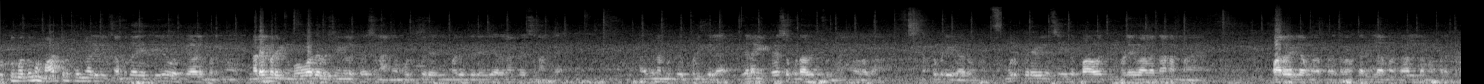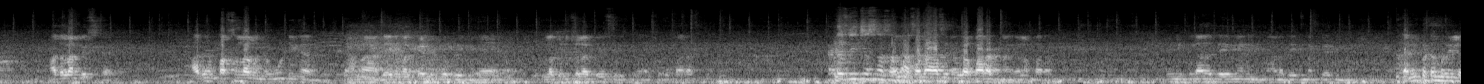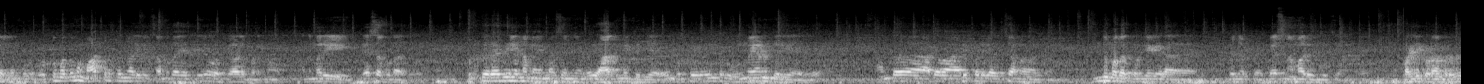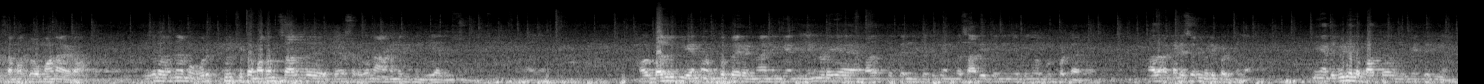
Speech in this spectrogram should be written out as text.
ஒட்டுமொத்தமாக மாற்றுத்திறனாளிகள் சமுதாயத்தையே ஒரு கேவலப்படுத்தணும் நடைமுறைக்கு போகாத விஷயங்களை பேசுனாங்க. முற்பிறவி மறுபிறவி அதெல்லாம் பேசுனாங்க. அது நமக்கு பிடிக்கல. இதெல்லாம் பேசக்கூடாதுன்னு சொன்னாங்க. அவ்வளோதான் மற்றபடி வேறு முற்பிறவியில் செய்த பாவத்தின் விளைவாக தான் நம்ம பார்வை இல்லாமல் பிறக்கிறோம். கண் இல்லாமல் கால் இல்லாமல் பிறக்கிறோம். அதெல்லாம் பேசிட்டாரு. அது பர்சனலாக கொஞ்சம் ஊட்டிங்காக இருந்துச்சு. நம்ம தைரியமாக கேட்டு போட்டுருக்கீங்க நல்லா துணிச்சலாக பேசியிருக்கீங்க சொல்லி பாராட்டு டீச்சர்ஸ் சொல்லலாம் சபாசி நல்லா பாராட்டினாங்க. எல்லாம் பாராட்டினாங்க. உங்களுக்கு இல்லாத தைரியம் நீங்கள் நல்லா தைரியமாக கேட்டீங்க தனிப்பட்ட முறையில் ஒட்டுமொத்தமாக மாற்றுத்திறனாளிகள் சமுதாயத்தையே ஒரு கேவலப்படணும். அந்த மாதிரி பேசக்கூடாது. முற்பிறவியில் நம்ம என்ன செஞ்சோம் யாருக்குமே தெரியாது. முற்பிறவின்றது உண்மையானும் தெரியாது. அந்த அதை அடிப்படையில் வச்சு அவங்க இந்து மத கொள்கைகளை கொஞ்சம் பேசின மாதிரி இருந்துச்சு எனக்கு. பள்ளிக்கூடம்ன்றது சமத்துவமான இடம். இதில் வந்து நம்ம ஒரு குறிப்பிட்ட மதம் சார்ந்து பேசுகிறத நான் அனுமதிக்க முடியாதுன்னு சொன்னேன். அவர் பதிலுக்கு என்ன உங்கள் பேர் என்ன நீங்கள் என்னுடைய மதத்தை தெரிஞ்சுக்கிறதுக்கு எந்த சாதியை தெரிஞ்சுக்கிறதுக்கு முற்பட்டார். அதை நான் கடைசி வெளிப்படுத்தலாம் நீங்கள் அந்த வீடியோவில் பார்த்தா உங்களுக்கே தெரியும்.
